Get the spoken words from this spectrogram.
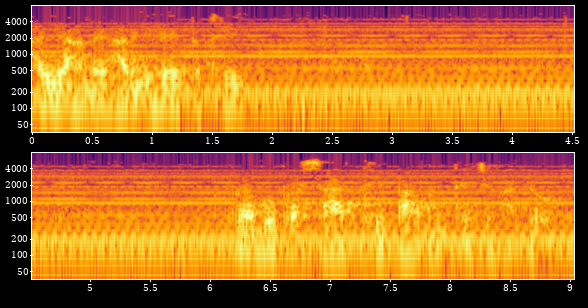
हैया ने हरि हेत थी। प्रभु प्रसाद थी, पावन थे जवाजो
